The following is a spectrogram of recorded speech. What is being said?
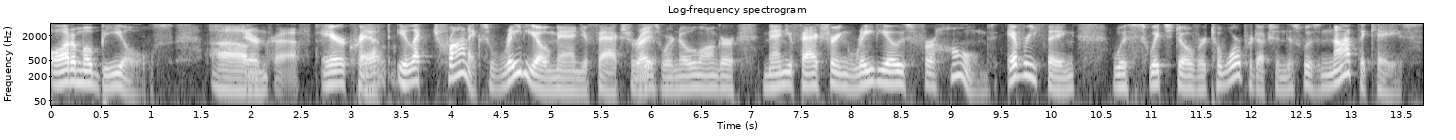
Automobiles, um, aircraft. aircraft, electronics, radio manufacturers Right. were no longer manufacturing radios for homes. Everything was switched over to war production. This was not the case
